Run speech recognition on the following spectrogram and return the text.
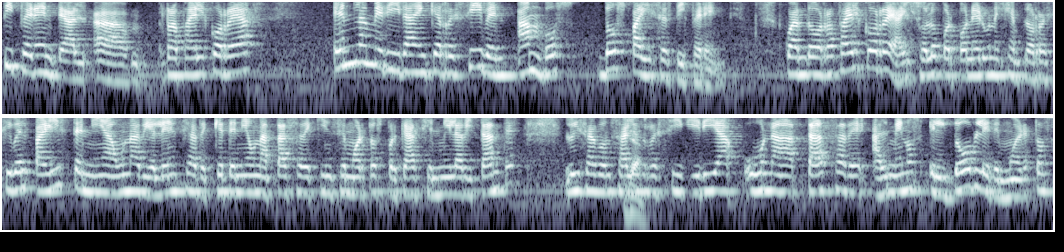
diferente al, a Rafael Correa en la medida en que reciben ambos dos países diferentes. Cuando Rafael Correa, y solo por poner un ejemplo, recibe el país, tenía una violencia de que tenía una tasa de 15 muertos por cada 100 mil habitantes. Luisa González recibiría una tasa de al menos el doble de muertos,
